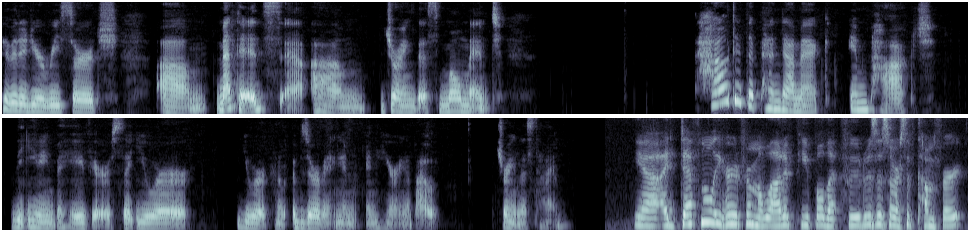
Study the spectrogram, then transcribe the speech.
pivoted your research um, methods um, during this moment. How did the pandemic impact the eating behaviors that you were you were kind of observing and, and hearing about during this time? Yeah, I definitely heard from a lot of people that food was a source of comfort.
